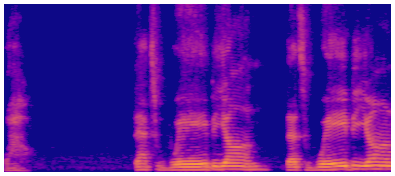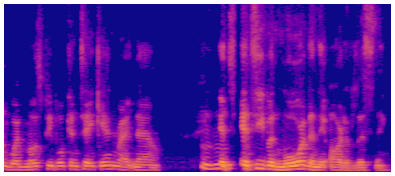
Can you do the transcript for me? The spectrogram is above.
Wow. That's way beyond. That's way beyond what most people can take in right now. Mhm. It's it's even more than the art of listening.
